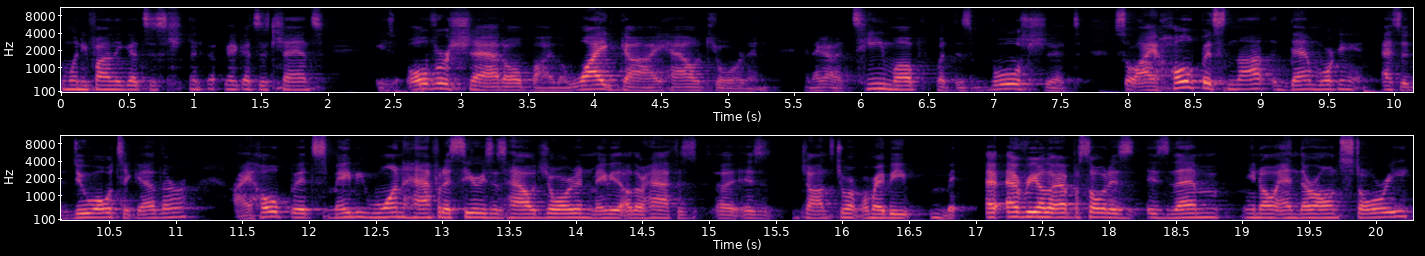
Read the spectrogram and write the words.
when he finally gets his gets his chance? He's overshadowed by the white guy Hal Jordan and they got to team up with this bullshit. So I hope it's not them working as a duo together. I hope it's maybe one half of the series is Hal Jordan, maybe the other half is uh, is John Stewart, or maybe every other episode is is them, you know, and their own story.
